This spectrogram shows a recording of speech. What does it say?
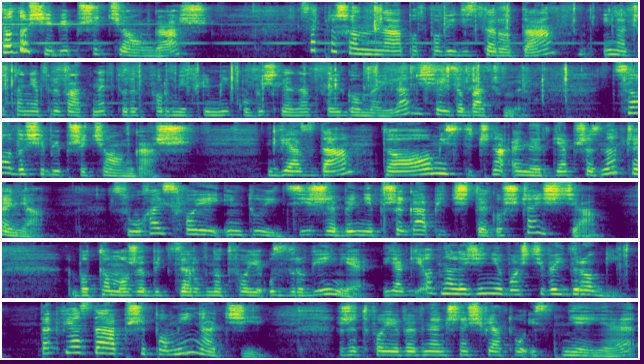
Co do siebie przyciągasz? Zapraszam na podpowiedzi Starota i na czytania prywatne, które w formie filmiku wyślę na Twojego maila. Dzisiaj zobaczmy, co do siebie przyciągasz. Gwiazda to mistyczna energia przeznaczenia. Słuchaj swojej intuicji, żeby nie przegapić tego szczęścia, bo to może być zarówno Twoje uzdrowienie, jak i odnalezienie właściwej drogi. Ta gwiazda przypomina Ci, że Twoje wewnętrzne światło istnieje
